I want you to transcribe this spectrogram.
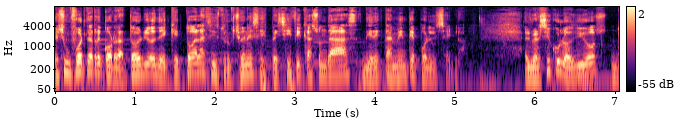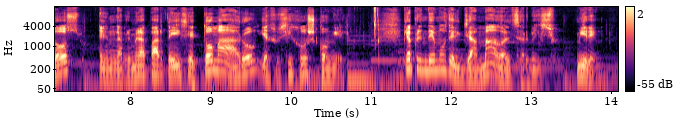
Es un fuerte recordatorio de que todas las instrucciones específicas son dadas directamente por el Señor. El versículo 2 en la primera parte dice, toma a Aarón y a sus hijos con él. ¿Qué aprendemos del llamado al servicio? Miren,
